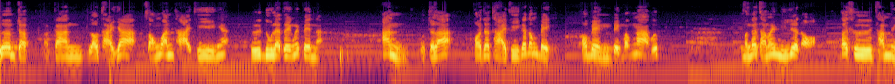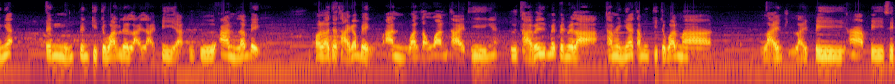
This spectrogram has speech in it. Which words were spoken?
เริ่มจากอาการเราถ่ายยากสองวันถ่ายทีเงี้ยคือดูแลตัวเองไม่เป็นอะ อั้นอุจจาระพอจะถ่ายทีก็ต้องเบ่ง พอเบ่งเบ่งมากๆปุ๊บมันก็ทำให้มีเลือดออก ก็คือทำอย่างเงี้ย เป็นเหมือนเป็นกิจวัตรเลยหลายหลายปีอะก็คืออั้นแล้วเบ่ง พอเราจะถ่ายก็เบ่งอั้นวันสองวันถ่ายทีเงี้ยคือถ่ายไม่ไม่เป็นเวลาทำอย่างเงี้ยทำเป็นกิจวัตรมาหลายหลายปีห้าปีสิบ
